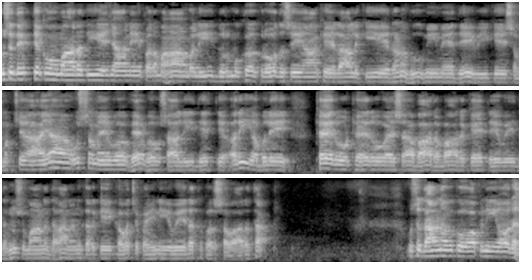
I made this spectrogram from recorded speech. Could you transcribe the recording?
उस दैत्य को मार दिए जाने पर महाबली दुर्मुख क्रोध से आँखें लाल किए रणभूमि में देवी के समक्ष आया। उस समय वह वैभवशाली दैत्य अरि अबले ठहरो ठहरो ऐसा बार बार कहते हुए धनुष्मान धारण करके कवच पहने हुए रथ पर सवार था। उस दानव को अपनी ओर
